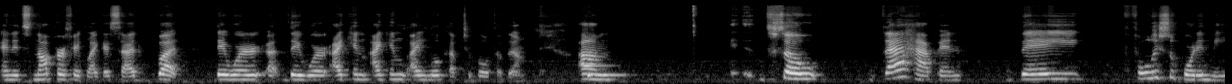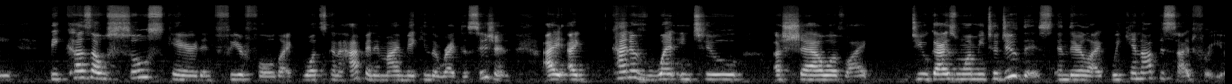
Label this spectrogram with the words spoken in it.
and it's not perfect like i said but they were uh, they were i can i can i look up to both of them. Um, so that happened. They fully supported me because I was so scared and fearful, like what's going to happen? Am I making the right decision? I, I kind of went into a shell of like, do you guys want me to do this? And they're like, we cannot decide for you.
